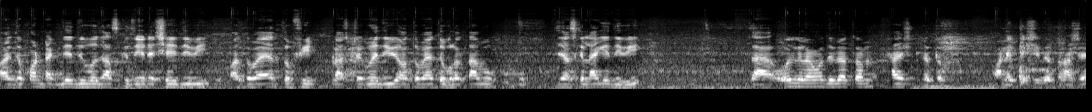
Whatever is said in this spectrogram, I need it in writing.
হয়তো কন্ট্যাক্ট দিয়ে দিব যে আজকে তুই এটা সেই দিবি, অথবা এত ফিট প্লাস্টার করে দিবি, অথবা এতগুলো তাবুক যে আজকে লাগিয়ে দিবি। তা ওইগুলোর মধ্যে বেতন হাইস্ট বেতন, অনেক বেশি বেতন আসে।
